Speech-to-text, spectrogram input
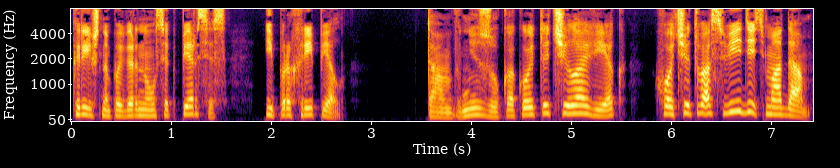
Кришна повернулся к Персис и прохрипел. «Там внизу какой-то человек. Хочет вас видеть, мадам».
